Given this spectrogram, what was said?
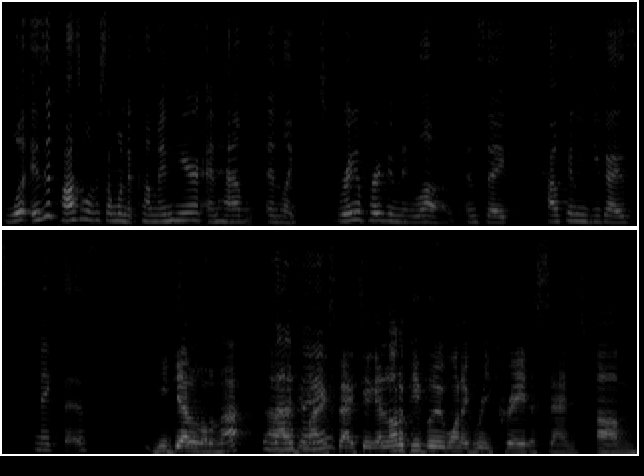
what is it possible for someone to come in here and have and like bring a perfume they love and say, "How can you guys make this?" We get a lot of that, uh, that a as you might expect. You get a lot of people who want to recreate a scent. Um,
